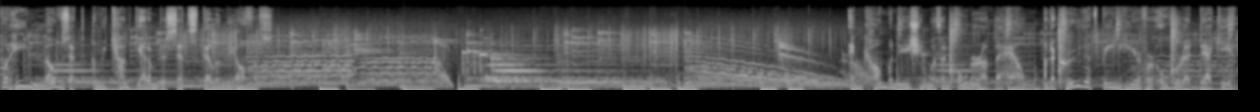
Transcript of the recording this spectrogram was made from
but he loves it and we can't get him to sit still in the office. Combination with an owner at the helm and a crew that's been here for over a decade,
